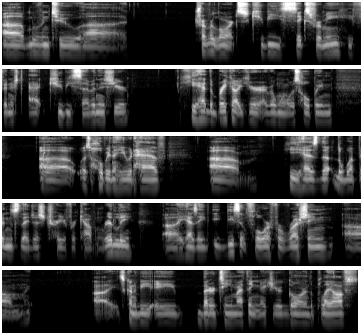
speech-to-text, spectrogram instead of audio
Uh, moving to uh, Trevor Lawrence, QB six for me. He finished at QB seven this year. He had the breakout year everyone was hoping uh, was hoping that he would have. Um, he has the the weapons. They just traded for Calvin Ridley. Uh, he has a, a, decent floor for rushing. Um, uh, it's going to be a better team, I think, next year going into the playoffs.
